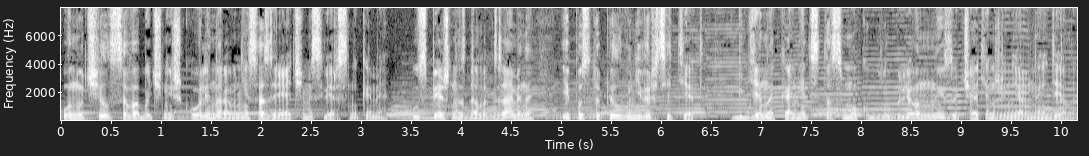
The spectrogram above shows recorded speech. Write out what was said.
он учился в обычной школе наравне со зрячими сверстниками, успешно сдал экзамены и поступил в университет, где наконец-то смог углубленно изучать инженерное дело.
